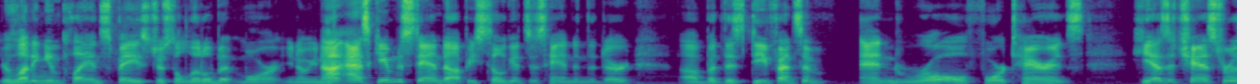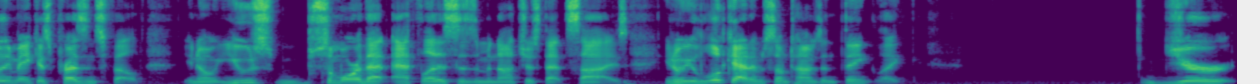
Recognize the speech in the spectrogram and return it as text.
You're letting him play in space just a little bit more. You know, you're not asking him to stand up. He still gets his hand in the dirt. Uh, but this defensive end role for Terrance, he has a chance to really make his presence felt. You know, use some more of that athleticism and not just that size. You know, you look at him sometimes and think like you're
